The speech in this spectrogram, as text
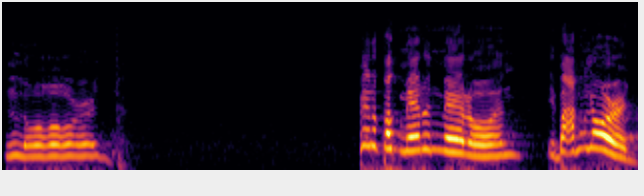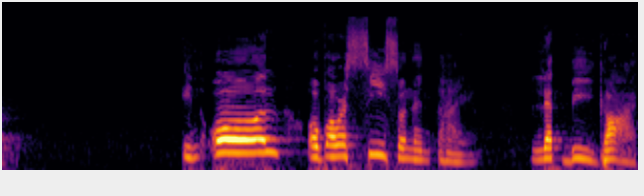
Lord. Pero pag meron-meron, iba ang Lord. In all of our season and time, let be God,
